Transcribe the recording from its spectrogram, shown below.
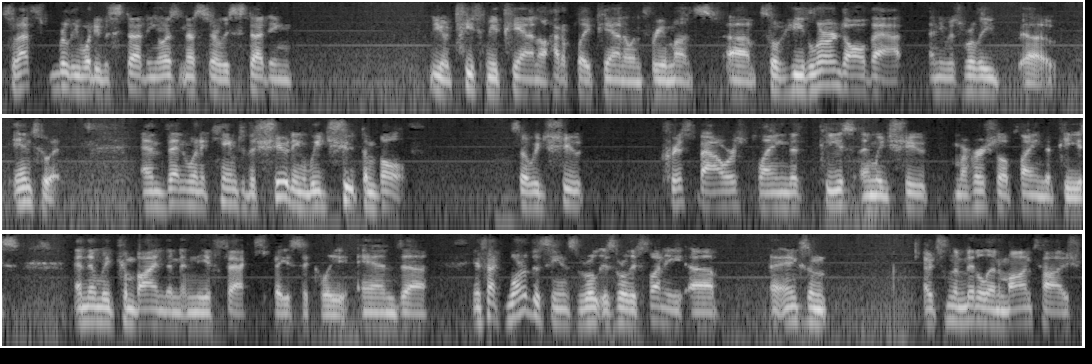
So that's really what he was studying. He wasn't necessarily studying, you know, teach me piano, how to play piano in three months. Um, so he learned all that, and he was really uh, into it. And then when it came to the shooting, we'd shoot them both. So we'd shoot Kris Bowers playing the piece, and we'd shoot Mahershala playing the piece, and then we'd combine them in the effects, basically. And uh, in fact, one of the scenes is really, is really funny. Uh, it's in, it's in the middle in a montage.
